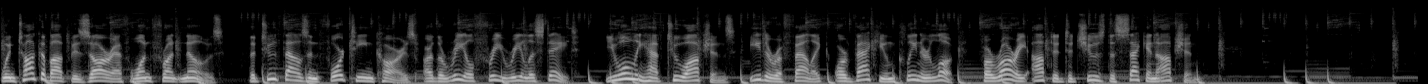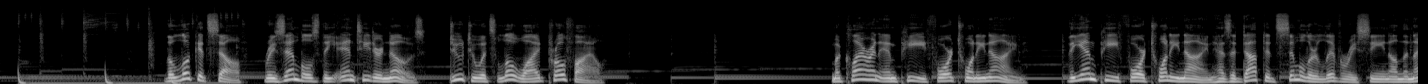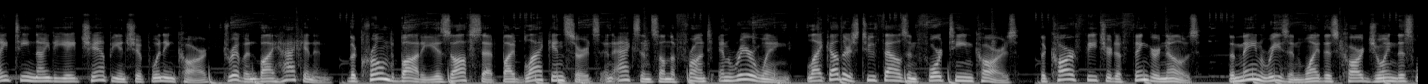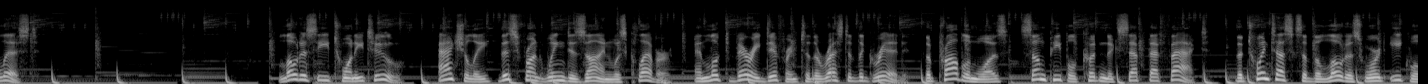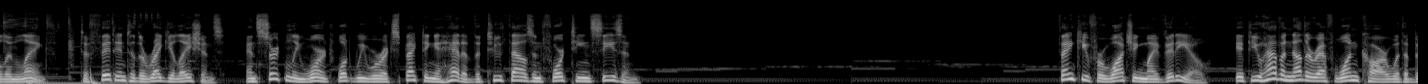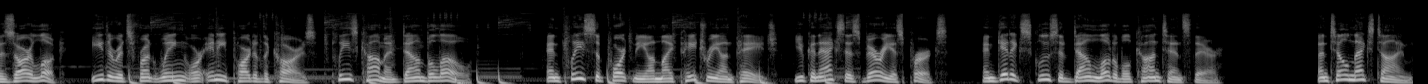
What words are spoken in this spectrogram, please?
When talk about bizarre F1 front nose, the 2014 cars are the real free real estate. You only have two options, either a phallic or vacuum cleaner look. Ferrari opted to choose the second option, The look itself resembles the anteater nose due to its low wide profile. McLaren MP429 The MP429 has adopted similar livery seen on the 1998 championship winning car driven by Hakkinen. The chromed body is offset by black inserts and accents on the front and rear wing. Like others 2014 cars, the car featured a finger nose, the main reason why this car joined this list. Lotus E22. Actually, this front wing design was clever and looked very different to the rest of the grid. The problem was, some people couldn't accept that fact. The twin tusks of the Lotus weren't equal in length to fit into the regulations, and certainly weren't what we were expecting ahead of the 2014 season. Thank you for watching my video. If you have another F1 car with a bizarre look, either its front wing or any part of the cars, please comment down below. And please support me on my Patreon page, you can access various perks and get exclusive downloadable contents there. Until next time.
